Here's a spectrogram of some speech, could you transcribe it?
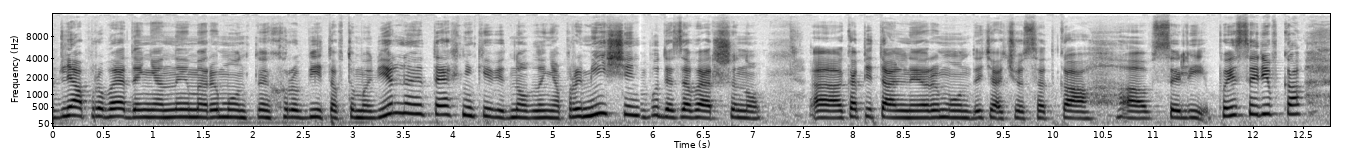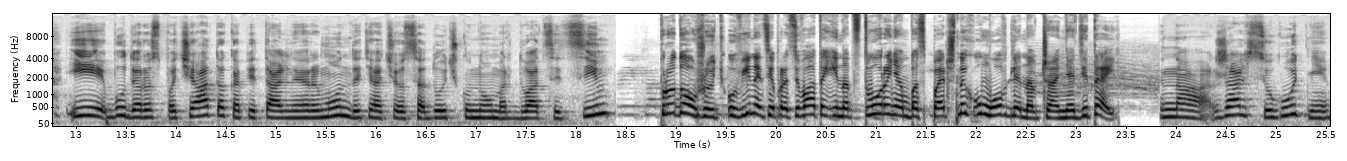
для проведення ними ремонтних робіт автомобільної техніки, відновлення приміщень. Буде завершено капітальний ремонт дитячого садка в селі Писарівка і буде розпочато капітальний ремонт дитячого садочку номер 27 Продовжують у Вінниці працювати і над створенням безпечних умов для навчання дітей. На жаль, сьогодні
